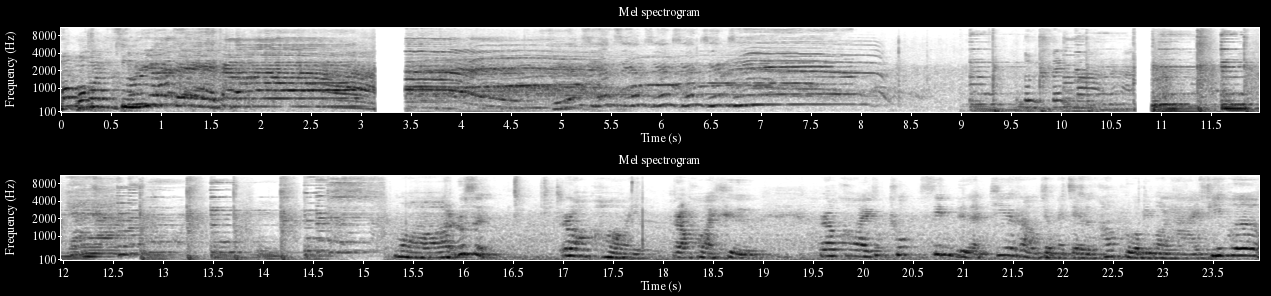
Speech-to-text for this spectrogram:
มงคลสุริยเดชค่ะ รอคอยรอคอยคือเรอคอยทุกๆ สิ้นเดือนที่เราจะมาเจอครอบครัวบีมอลไลฟ์ที่เพิ่ม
